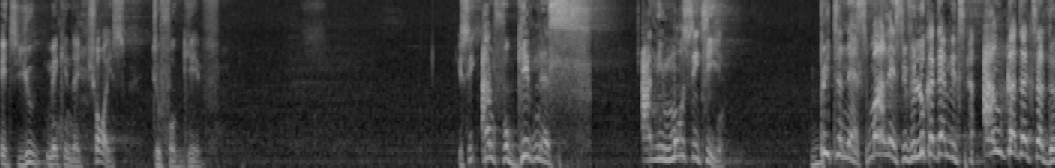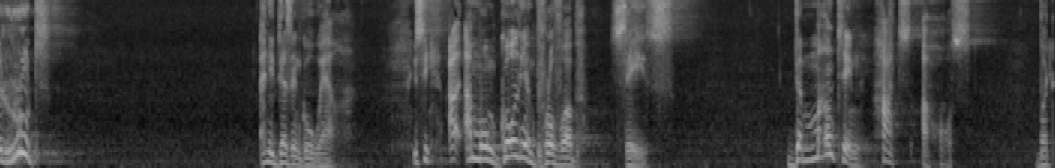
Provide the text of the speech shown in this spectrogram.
It's you making the choice to forgive. You see, unforgiveness, animosity, bitterness, malice, if you look at them, it's anger that's at the root. And it doesn't go well. You see, a, a Mongolian proverb says, The mountain hurts a horse, but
